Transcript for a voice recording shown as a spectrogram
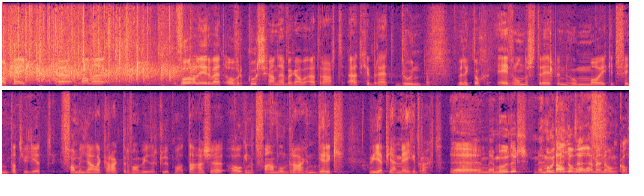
Oké, eh, mannen, vooraleer wij het over koers gaan hebben, gaan we uiteraard uitgebreid doen. Wil ik toch even onderstrepen hoe mooi ik het vind dat jullie het familiale karakter van Wielerclub Wattage hoog in het vaandel dragen. Dirk, wie heb jij meegebracht? Eh, mijn moeder, mijn Moeder de tante Wolf. en mijn onkel.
